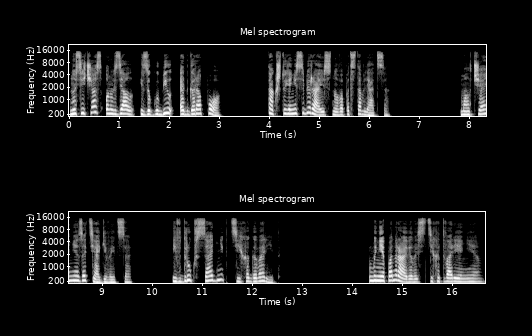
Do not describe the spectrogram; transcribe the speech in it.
Но сейчас он взял и загубил Эдгара По, так что я не собираюсь снова подставляться. Молчание затягивается, и вдруг всадник тихо говорит. «Мне понравилось стихотворение».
